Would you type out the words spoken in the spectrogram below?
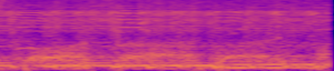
Thank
